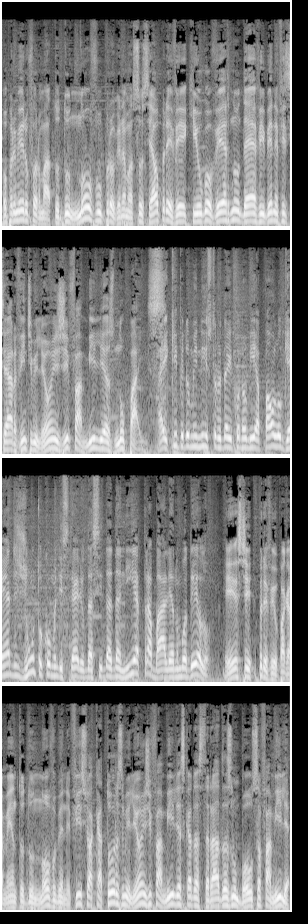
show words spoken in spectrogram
O primeiro formato do novo programa social prevê que o governo deve beneficiar 20 milhões de famílias no país. A equipe do ministro da Economia Paulo Guedes, junto com o Ministério da Cidadania, trabalha no modelo. Este prevê o pagamento do novo benefício a 14 milhões de famílias cadastradas no Bolsa Família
